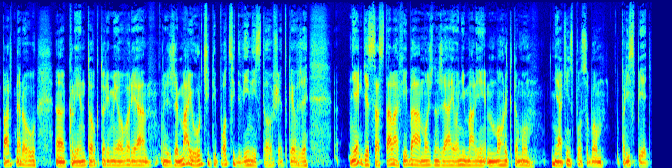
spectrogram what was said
partnerov, uh, klientov, ktorí mi hovoria, že majú určitý pocit viny z toho všetkého, že niekde sa stala chyba a možno, že aj oni mali, mohli k tomu nejakým spôsobom prispieť.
